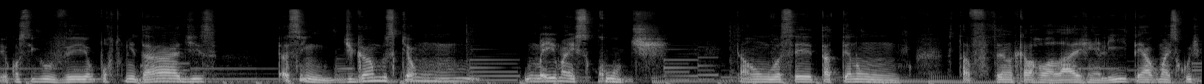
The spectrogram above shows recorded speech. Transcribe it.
Eu consigo ver oportunidades, assim, digamos que é um, um meio mais cult. Então você tá tendo um. tá fazendo aquela rolagem ali, tem algo mais cult.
